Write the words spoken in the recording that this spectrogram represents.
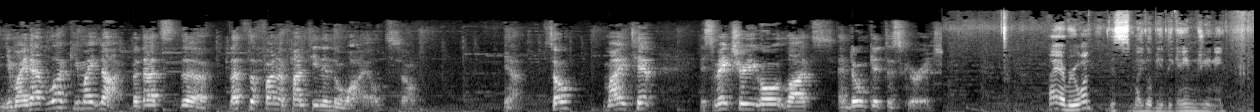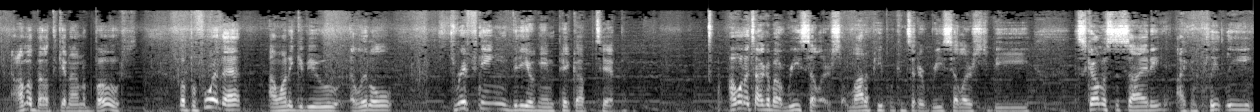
you might have luck, you might not, but that's the that's the fun of hunting in the wild. So yeah. So my tip is to make sure you go out lots and don't get discouraged. Hi everyone, this is Michael B. the Game Genie. I'm about to get on a boat. But before that, I want to give you a little thrifting video game pickup tip. I want to talk about resellers. A lot of people consider resellers to be the scum of society. I completely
